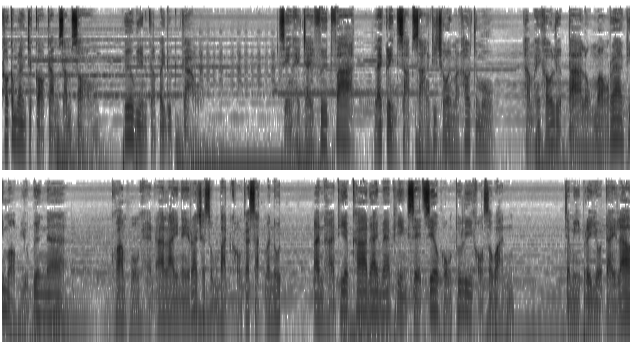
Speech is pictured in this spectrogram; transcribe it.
เขากำลังจะก่อกรรมซ้ำสอง เพื่อเวียนกลับไปดุดเก่า เสียงหายใจฟืดฟาด และกลิ่นสาบสางที่โชยมาเข้าจมูกทำให้เขาเหลือบตาลงมองร่างที่หมอบอยู่เบื้องหน้า ความหวงแหนอาลัยในราชสมบัติของกษัตริย์มนุษย์ อันหาเทียบค่าได้แม้เพียงเศษเสี้ยวผงทุลีของสวรรค์ จะมีประโยชน์ใดเล่า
